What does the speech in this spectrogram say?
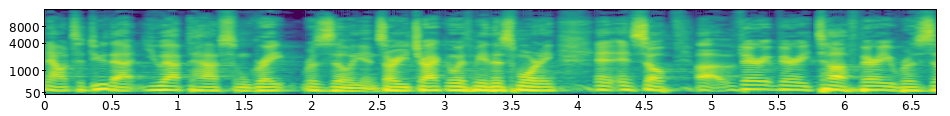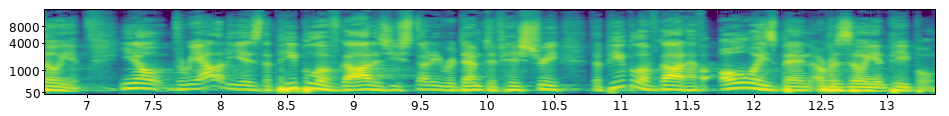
Now, to do that, you have to have some great resilience. Are you tracking with me this morning? And, and so, uh, very, very tough, very resilient. You know, the reality is the people of God, as you study redemptive history, the people of God have always been a resilient people.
